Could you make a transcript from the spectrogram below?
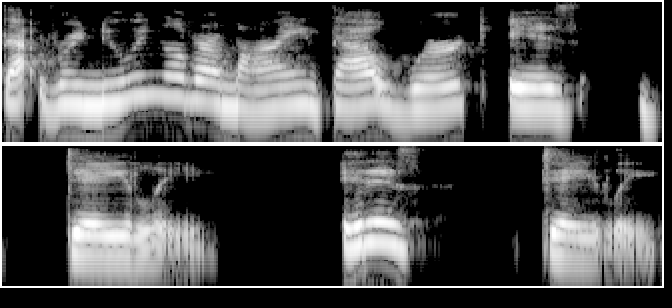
that renewing of our mind, that work is daily. It is daily.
